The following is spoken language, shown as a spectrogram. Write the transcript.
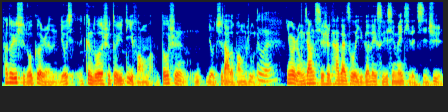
它对于许多个人，尤其更多的是对于地方嘛，都是有巨大的帮助的。对，因为榕江其实它在做一个类似于新媒体的集聚，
